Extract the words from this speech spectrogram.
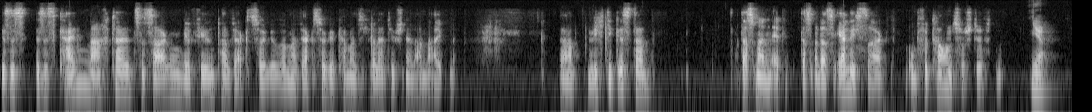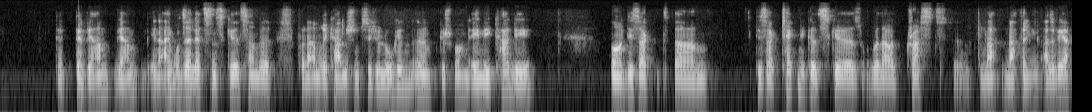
Es ist, es ist kein Nachteil zu sagen, mir fehlen ein paar Werkzeuge, weil man Werkzeuge kann man sich relativ schnell aneignen. Uh, wichtig ist dann, dass man, dass man das ehrlich sagt, um Vertrauen zu stiften. Ja. Denn, denn, wir, haben, wir haben in einem unserer letzten Skills haben wir von einer amerikanischen Psychologin äh, gesprochen, Amy Cuddy, und die sagt, ähm, die sagt, Technical Skills without trust, uh, nothing. Also wer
